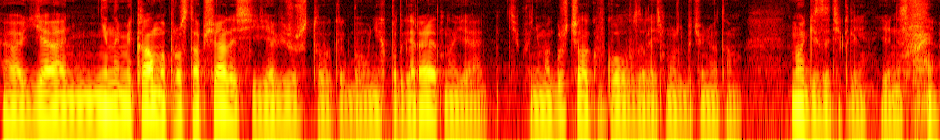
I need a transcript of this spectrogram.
э, я не намекал, мы просто общались, и я вижу, что как бы у них подгорает, но я типа не могу же человеку в голову залезть, может быть, у него там ноги затекли, я не знаю.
